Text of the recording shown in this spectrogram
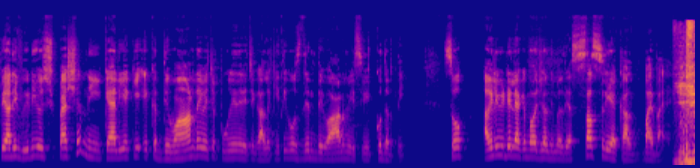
ਪਿਆਰੀ ਵੀਡੀਓ ਸਪੈਸ਼ਲ ਨਹੀਂ, ਕਹਿ ਲਈਏ ਕਿ ਇੱਕ ਦੀਵਾਨ ਦੇ ਵਿੱਚ, ਪੂਰੇ ਦੇ ਵਿੱਚ ਗੱਲ ਕੀਤੀ, ਉਸ ਦਿਨ ਦੀਵਾਨ ਵੀ ਸੀ ਕੁਦਰਤੀ। ਸੋ ਅਗਲੀ ਵੀਡੀਓ ਲੈ ਕੇ ਬਹੁਤ ਜਲਦੀ ਮਿਲਦੇ ਆ ਸਤਿ ਸ੍ਰੀ ਅਕਾਲ ਬਾਏ ਬਾਏ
